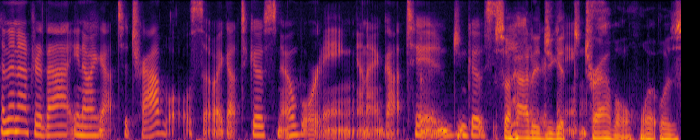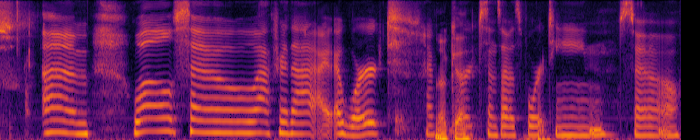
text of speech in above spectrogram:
And then after that, you know, I got to travel. So I got to go snowboarding and I got to go. so how did you get to travel? What was Um, well, so after that, I, I worked. I've Okay. worked since I was 14. So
